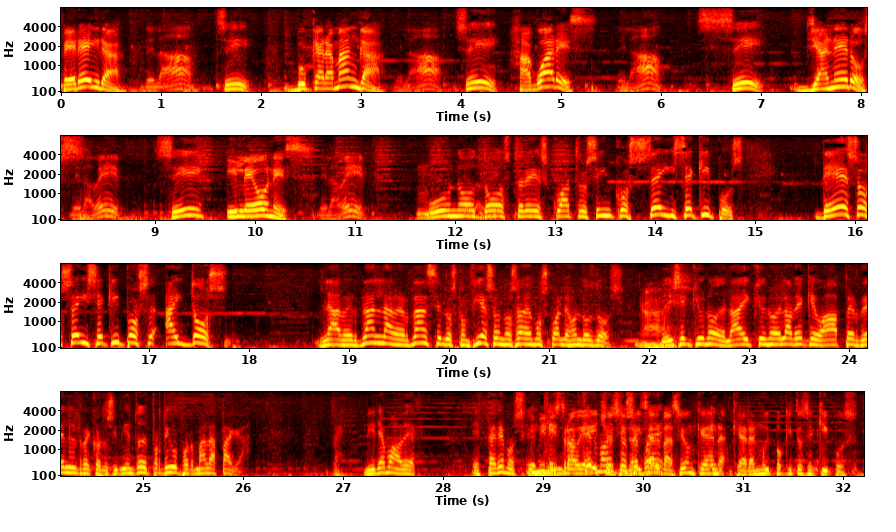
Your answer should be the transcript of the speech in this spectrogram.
Pereira. De la A. Sí. Bucaramanga. De la A. Sí. Jaguares. De la A. Sí. Llaneros. De la B. Sí. Y Leones. De la B. Uno, dos, tres, cuatro, cinco, seis equipos. De esos seis equipos hay dos la verdad, la verdad, se los confieso, no sabemos cuáles son los dos. Me dicen que uno de la A y que uno de la B que va a perder el reconocimiento deportivo por mala paga. miremos a ver. Esperemos. El ministro había dicho, si no hay salvación, quedarán muy poquitos equipos.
